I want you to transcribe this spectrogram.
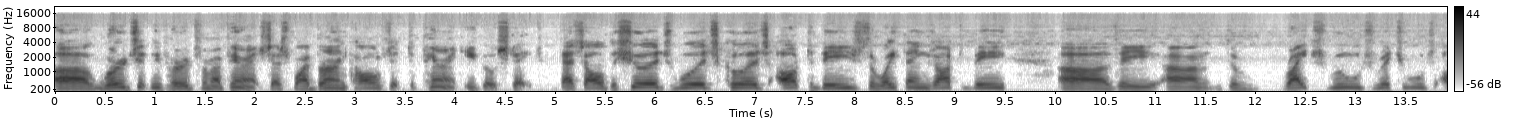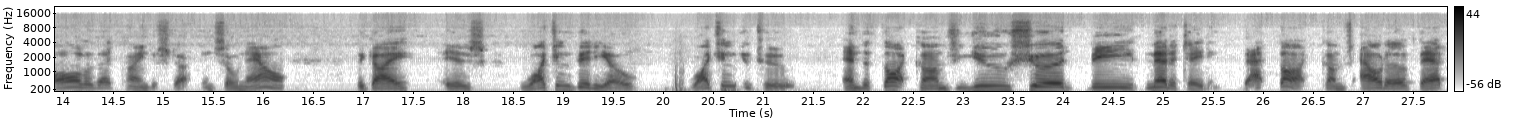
uh, words that we've heard from our parents. That's why Berne calls it the parent ego state. That's all the shoulds, woulds, coulds, ought to be's, the way things ought to be, uh, the um, the rites, rules, rituals, all of that kind of stuff. And so now the guy is watching video, watching YouTube, and the thought comes, you should be meditating. That thought comes out of that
